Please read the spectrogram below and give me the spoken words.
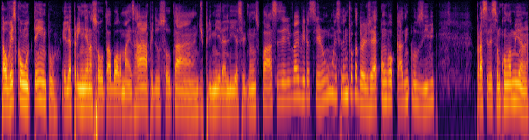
Talvez com o tempo, ele aprendendo a soltar a bola mais rápido, soltar de primeira ali, acertando os passes, ele vai vir a ser um excelente jogador. Já é convocado, inclusive, para a seleção colombiana.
